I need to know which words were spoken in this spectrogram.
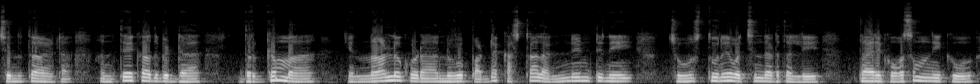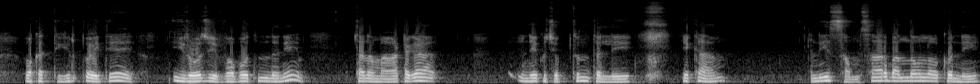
చెందుతాయట. అంతేకాదు బిడ్డ దుర్గమ్మ ఎన్నాళ్ళు కూడా నువ్వు పడ్డ కష్టాలన్నింటినీ చూస్తూనే వచ్చిందట తల్లి. దానికోసం నీకు ఒక తీర్పు అయితే ఈరోజు ఇవ్వబోతుందని తన మాటగా నీకు చెప్తుంది తల్లి ఇక నీ సంసార బంధంలో కొన్ని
